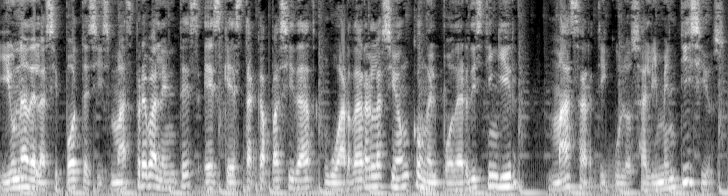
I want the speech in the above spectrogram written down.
y una de las hipótesis más prevalentes es que esta capacidad guarda relación con el poder distinguir más artículos alimenticios,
